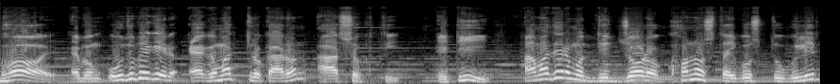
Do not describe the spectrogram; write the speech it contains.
ভয় এবং উদ্বেগের একমাত্র কারণ আসক্তি। এটি আমাদের মধ্যে জড় ক্ষণস্থায়ী বস্তুগুলির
